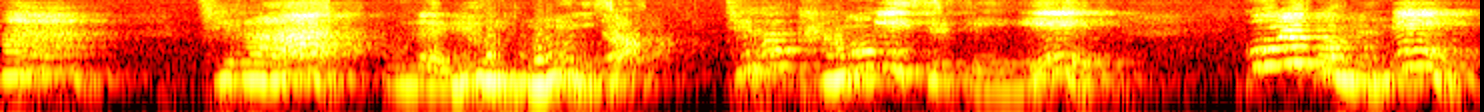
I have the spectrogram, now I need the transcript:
아, 제가 우리가 읽은 본문이죠. 제가 감옥에 있을 때 꿈을 꿨는데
